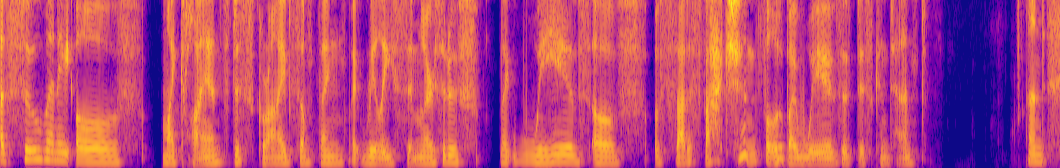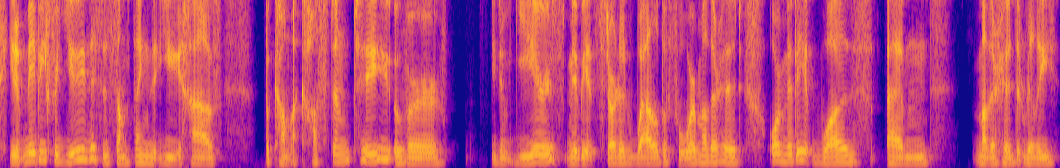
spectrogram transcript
As so many of my clients describe something like really similar, sort of like waves of of satisfaction followed by waves of discontent. And you know, maybe for you this is something that you have become accustomed to over you know years maybe it started well before motherhood or maybe it was um motherhood that really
